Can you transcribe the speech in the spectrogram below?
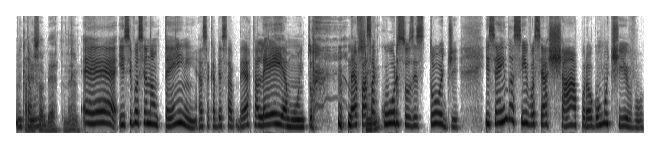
Então, Cabeça aberta, né? é, e se você não tem essa cabeça aberta, leia muito, né? Faça Sim. cursos, estude. E se ainda assim você achar, por algum motivo,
